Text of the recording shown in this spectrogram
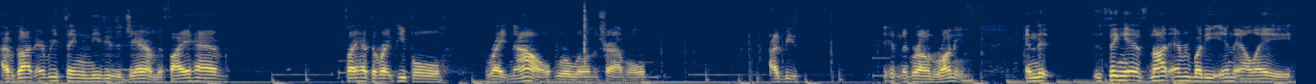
I've got everything needed to jam. If I have if I had the right people right now who are willing to travel, I'd be hitting the ground running. And the, the thing is, not everybody in LA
